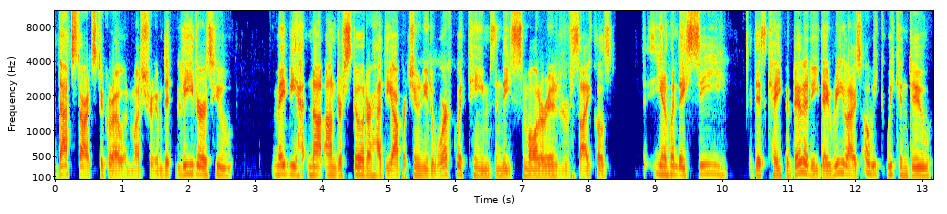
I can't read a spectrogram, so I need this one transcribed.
that starts to grow and mushroom. That leaders who maybe had not understood or had the opportunity to work with teams in these smaller iterative cycles, you know, when they see this capability, they realize, oh, we, we can do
